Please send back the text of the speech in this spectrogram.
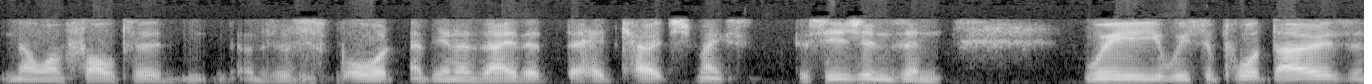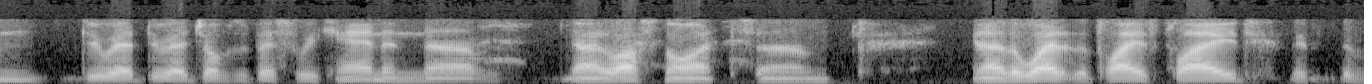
no one faltered. It's a sport. At the end of the day, that the head coach makes decisions, and we we support those and do our do our jobs as best we can. And um, you know, last night. Um, you know the way that the players played, the, the,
